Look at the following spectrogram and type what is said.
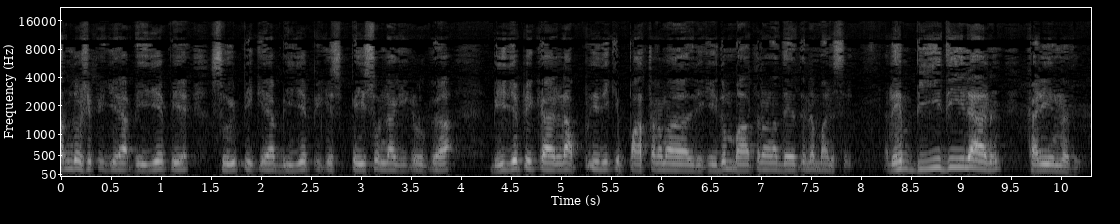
സന്തോഷിപ്പിക്കുക ബി ജെ പിയെ സൂചിപ്പിക്കുക ബി ജെ പിക്ക് സ്പേസ് ഉണ്ടാക്കി കൊടുക്കുക ബി ജെ പിക്കാരുടെ അപ്രീതിക്ക് പാത്രമാകാതിരിക്കുക. ഇതും മാത്രമാണ് അദ്ദേഹത്തിന്റെ മനസ്സിൽ. അദ്ദേഹം ഭീതിയിലാണ് കഴിയുന്നത്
